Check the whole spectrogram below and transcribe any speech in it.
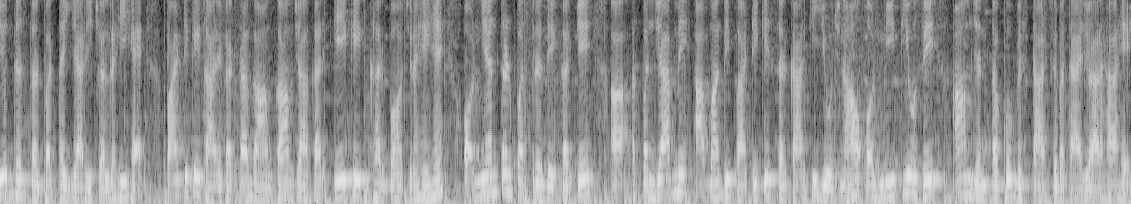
युद्ध स्तर पर तैयारी चल रही है। पार्टी के कार्यकर्ता गाँव गाँव जाकर एक एक घर पहुँच रहे हैं और नियंत्रण पत्र दे करके पंजाब में आम आदमी पार्टी के सरकार की योजनाओं और नीतियों से आम जनता को विस्तार से बताया जा रहा है।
